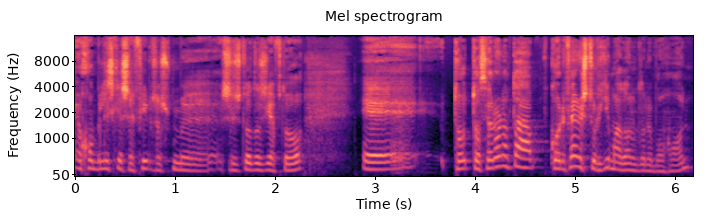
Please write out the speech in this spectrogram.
έχω μιλήσει και σε φίλους ας πούμε συζητώντας γι' αυτό, ε, το, το θεωρώ ένα από τα κορυφαία λειτουργήματα όλων των εποχών,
